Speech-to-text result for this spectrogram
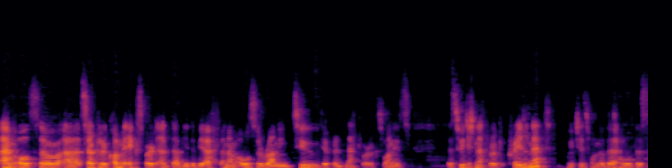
I'm also a circular economy expert at WWF, and I'm also running two different networks. One is the Swedish network CradleNet, which is one of the oldest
